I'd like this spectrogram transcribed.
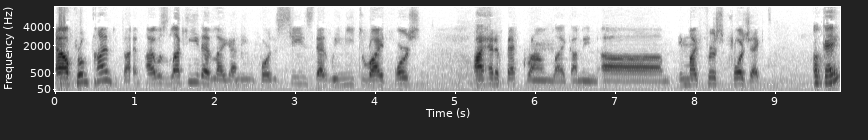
Uh, from time to time, I was lucky that like I mean, for the scenes that we need to ride horse, I had a background. Like I mean, um, in my first project, Okay.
